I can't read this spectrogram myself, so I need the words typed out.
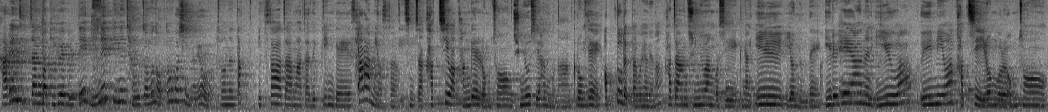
다른 직장과 비교해 볼 때 눈에 띄는 장점은 어떤 것이 있나요? 저는 딱 입사하자마자 느낀 게 사람이었어요. 진짜 가치와 관계를 엄청 중요시 하는구나. 그런 게 압도됐다고 해야 되나? 가장 중요한 것이 그냥 일이었는데 일을 해야 하는 이유와 의미와 가치 이런 거를 엄청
